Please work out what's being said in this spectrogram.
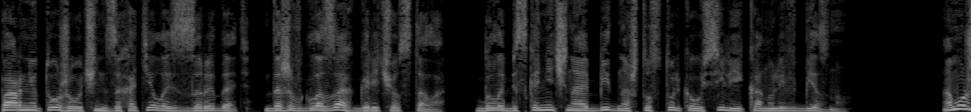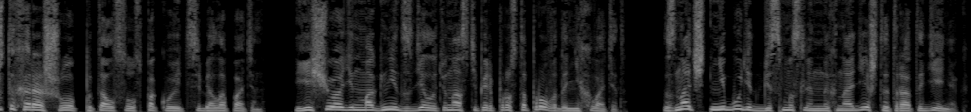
Парню тоже очень захотелось зарыдать. Даже в глазах горячо стало. Было бесконечно обидно, что столько усилий канули в бездну. А может и хорошо, пытался успокоить себя Лопатин. Еще один магнит сделать у нас теперь просто провода не хватит. Значит, не будет бессмысленных надежд и траты денег.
